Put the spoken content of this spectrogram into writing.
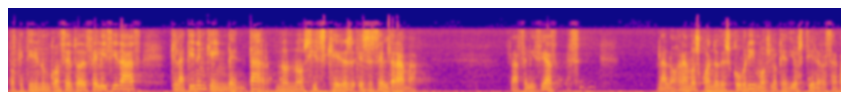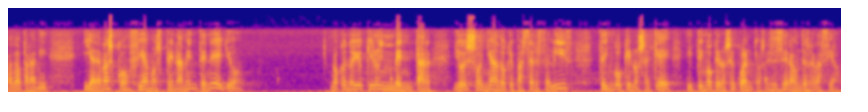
porque tienen un concepto de felicidad que la tienen que inventar. No, no, si es que ese es el drama. La felicidad la logramos cuando descubrimos lo que Dios tiene reservado para mí y además confiamos plenamente en ello. No cuando yo quiero inventar, yo he soñado que para ser feliz tengo que no sé qué y tengo que no sé cuántos. Ese será un desgraciado.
